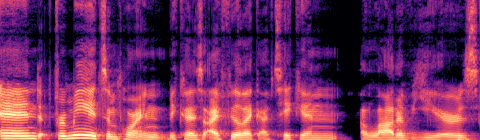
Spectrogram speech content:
And for me, it's important because I feel like I've taken a lot of years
